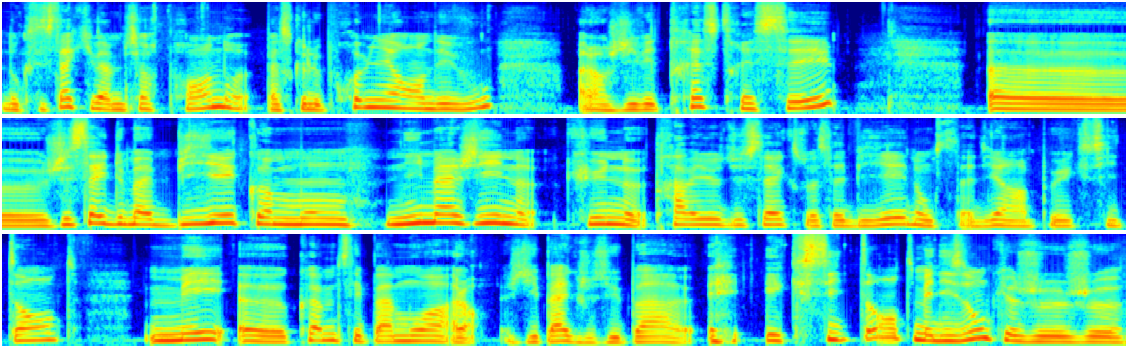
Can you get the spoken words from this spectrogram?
Donc c'est ça qui va me surprendre parce que le premier rendez-vous, alors j'y vais très stressée. Euh, j'essaye de m'habiller comme on imagine qu'une travailleuse du sexe doit s'habiller, donc c'est-à-dire un peu excitante. Mais euh, comme c'est pas moi, alors je dis pas que je suis pas euh, excitante, mais disons que je, je...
